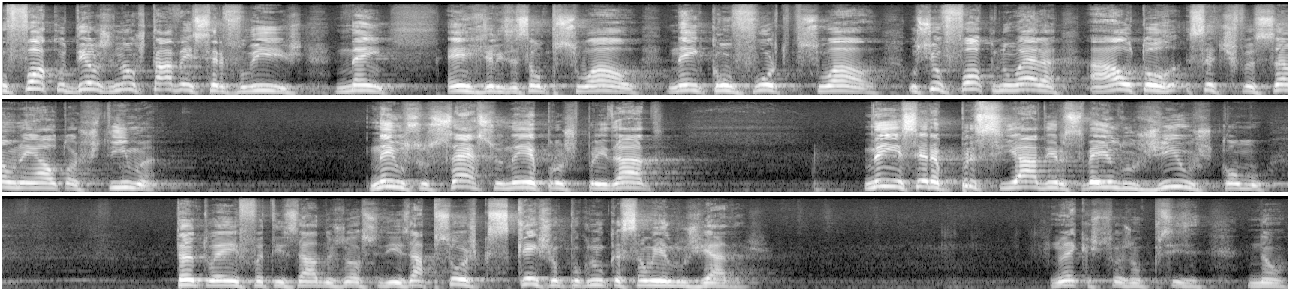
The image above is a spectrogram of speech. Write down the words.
O foco deles não estava em ser feliz, nem em realização pessoal, nem em conforto pessoal. O seu foco não era a autossatisfação, nem a autoestima, nem o sucesso, nem a prosperidade, nem em ser apreciado e receber elogios, como tanto é enfatizado nos nossos dias. Há pessoas que se queixam porque nunca são elogiadas. Não é que as pessoas não precisem, não,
